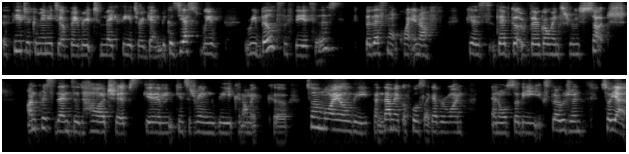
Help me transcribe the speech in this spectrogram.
the theatre community of Beirut to make theatre again. Because yes, we've rebuilt the theatres, but that's not quite enough because they've got they're going through such unprecedented hardships um, considering the economic uh, turmoil, the pandemic, of course, like everyone, and also the explosion. So yeah,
